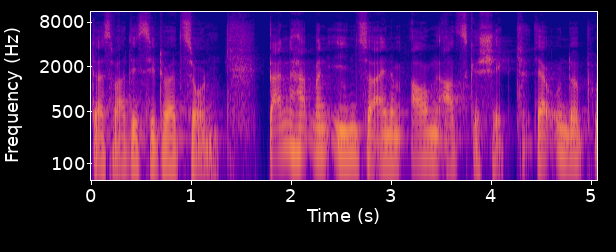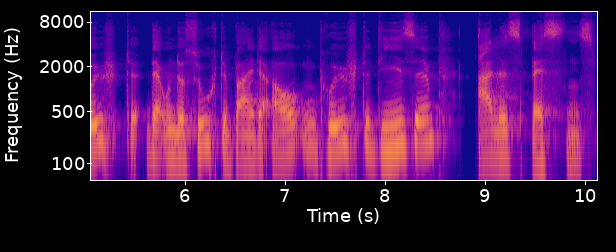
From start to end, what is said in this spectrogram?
das war die Situation. Dann hat man ihn zu einem Augenarzt geschickt. Der, unterprüfte, der untersuchte beide Augen, prüfte diese, alles bestens.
